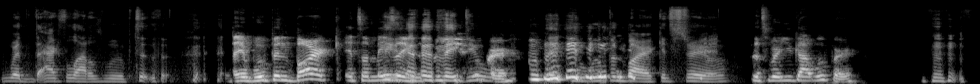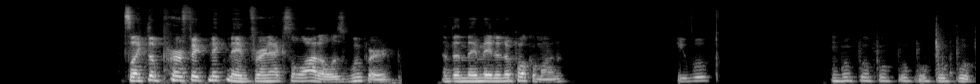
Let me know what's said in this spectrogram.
where the axolotls whooped. They whoop and bark. It's amazing. They do. They do whoop and bark. It's true. That's where you got Whooper. It's like the perfect nickname for an axolotl is Whooper. And then they made it a Pokemon. you whoop. Whoop whoop whoop whoop whoop whoop whoop.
